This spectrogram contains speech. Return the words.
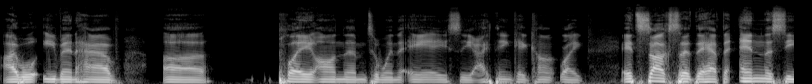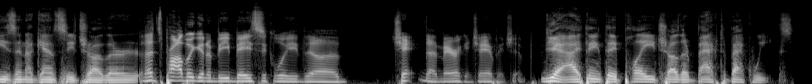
I will even have uh, play on them to win the AAC. I think it com- like it sucks that they have to end the season against each other. That's probably going to be basically the cha- the American Championship. Yeah, I think they play each other back to back weeks.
